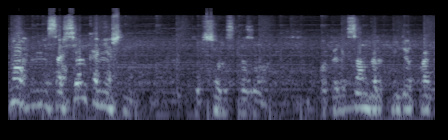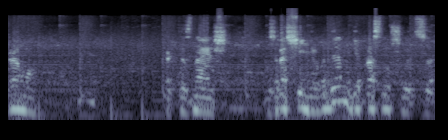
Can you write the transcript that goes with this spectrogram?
Ну, не совсем, конечно, ты все рассказал. Вот Александр ведет программу, как ты знаешь, «Возвращение в Эдем», где прослушиваются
